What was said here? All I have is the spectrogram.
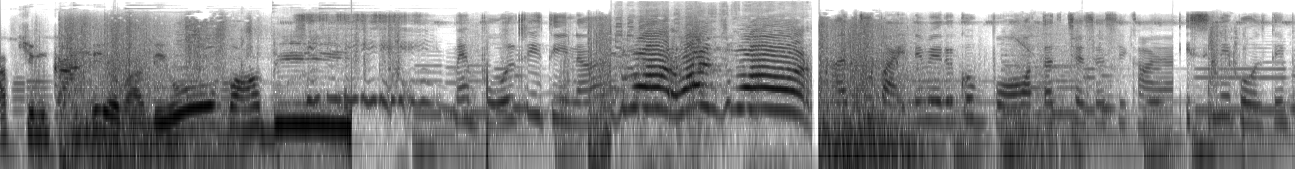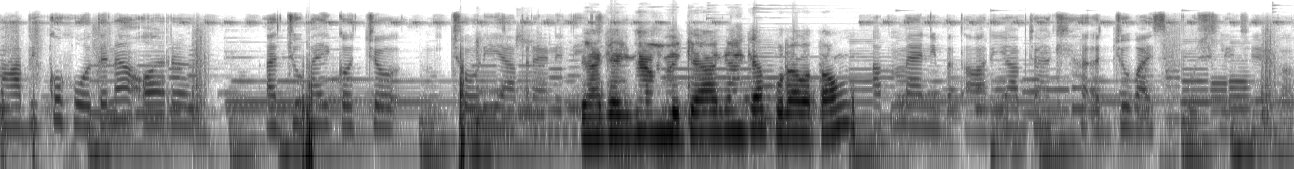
आप चिमकांडी हो भाभी। ओ भाभी। मैं बोल रही थी ना। अज्जू भाई ने मेरे को बहुत अच्छे से सिखाया। इसलिए बोलते भाभी को हो देना और अज्जू भाई को चो, छोड़िए आप रहने दीजिए। क्या क्या क्या अभी क्या क्या क्या पूरा बताओ अब मैं नहीं बता रही आप जाके अज्जू भाई से पूछ लीजिएगा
